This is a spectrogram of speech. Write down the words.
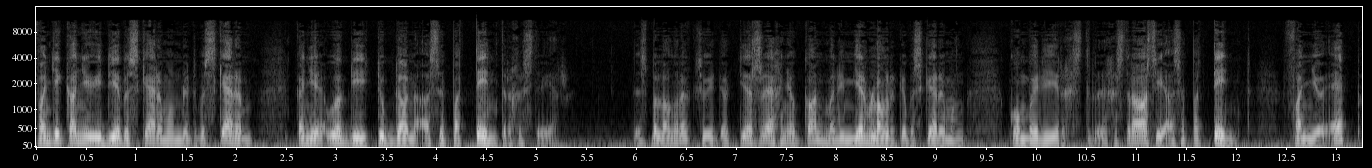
want jy kan jou idee beskerm om dit te beskerm kan jy ook die toep dan as 'n patent registreer. Dis belangrik, so jy het auteursreg aan jou kant, maar die meer belangrike beskerming kom by die registrasie as 'n patent van jou app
